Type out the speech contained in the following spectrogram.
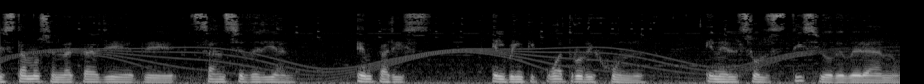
Estamos en la calle de Saint-Severien, en París, el 24 de junio, en el solsticio de verano.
